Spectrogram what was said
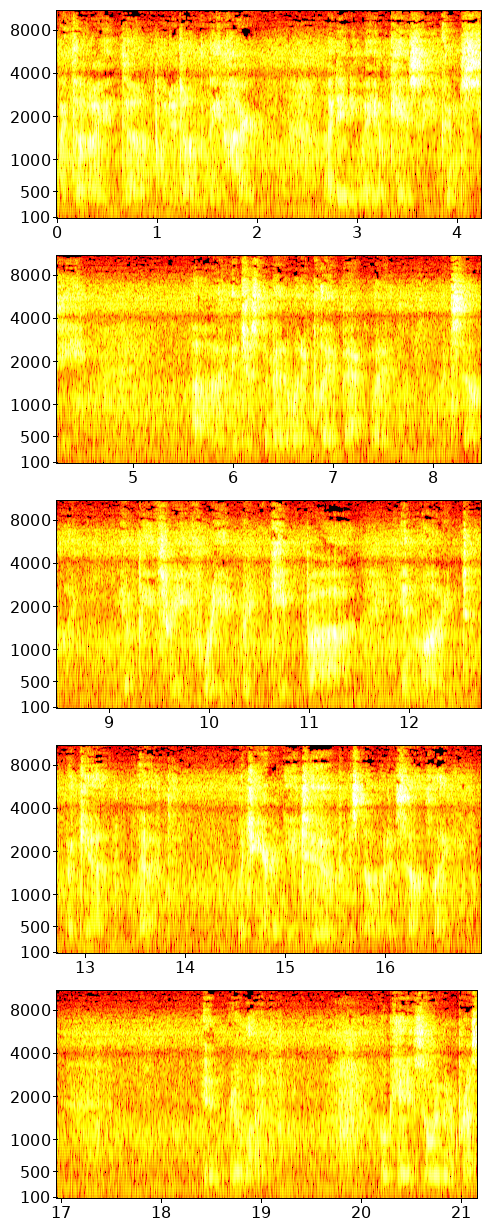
I thought I had uh, put it on the higher but anyway, okay, so you can see uh, in just a minute when I play it back what it would sound like. MP3, 48. Keep uh, in mind again that what you hear on YouTube is not what it sounds like in real life. Okay, so we're going to press.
